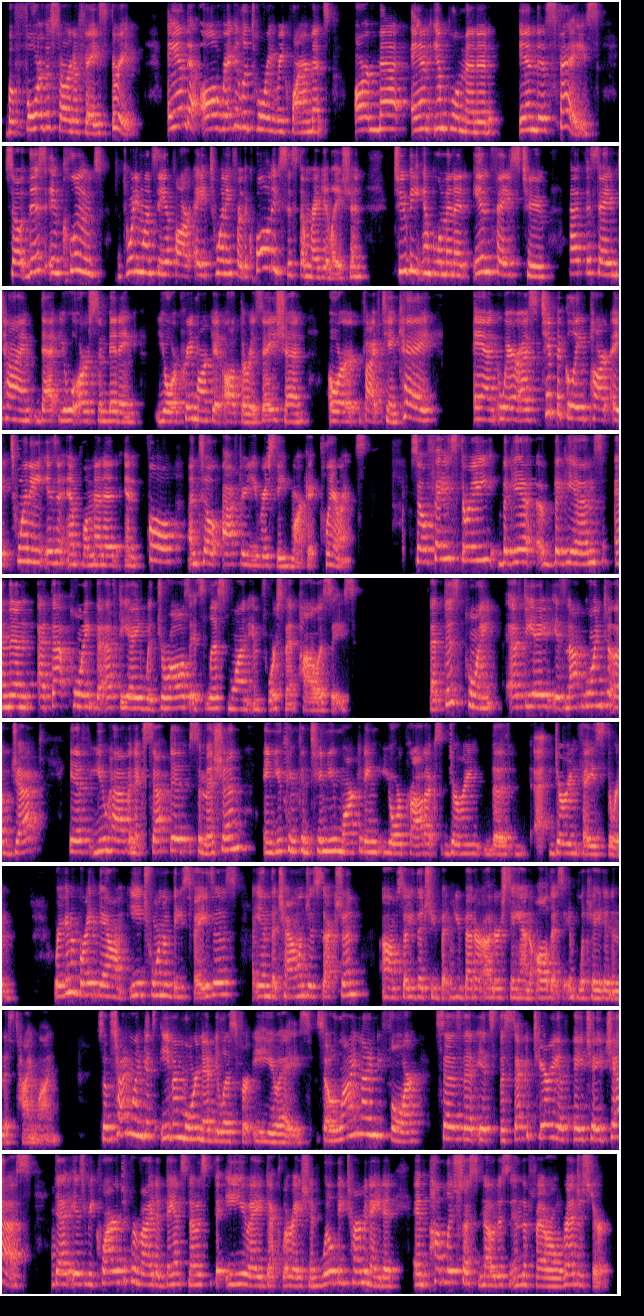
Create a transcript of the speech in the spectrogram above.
before the start of phase three, and that all regulatory requirements are met and implemented in this phase. So this includes 21 CFR 820 for the quality system regulation to be implemented in phase two at the same time that you are submitting your pre-market authorization or 510K. And whereas typically Part 820 isn't implemented in full until after you receive market clearance. So phase three begin, begins, and then at that point, the FDA withdraws its list one enforcement policies. At this point, FDA is not going to object if you have an accepted submission and you can continue marketing your products during the during phase 3. We're going to break down each one of these phases in the challenges section um, so that you but you better understand all that's implicated in this timeline. So the timeline gets even more nebulous for EUAs. So line 94 says that it's the Secretary of HHS that is required to provide advance notice that the EUA declaration will be terminated and publish such notice in the Federal Register.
